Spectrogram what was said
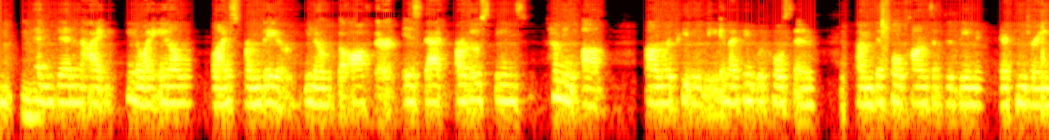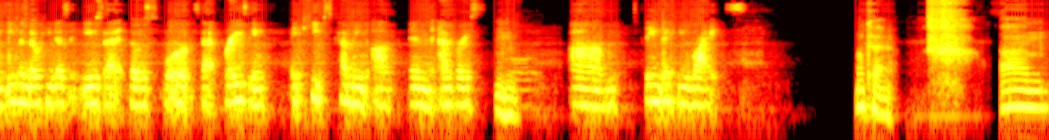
mm-hmm. And then I, you know, I analyze from there, you know, the author. Is that, are those themes coming up? um, repeatedly. And I think with Colson, um, the whole concept of the American dream, even though he doesn't use that those words, that phrasing, it keeps coming up in every mm-hmm. um, thing that he writes. Okay. Um,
